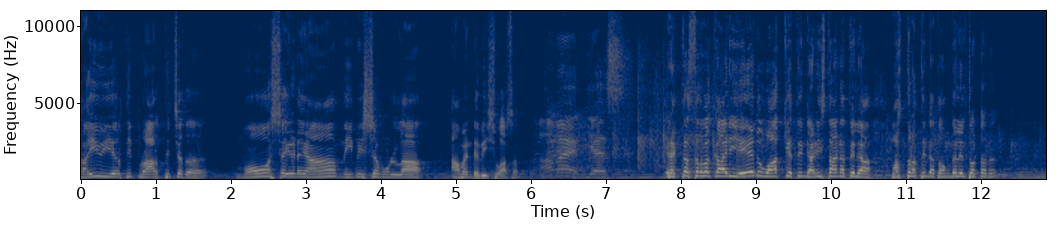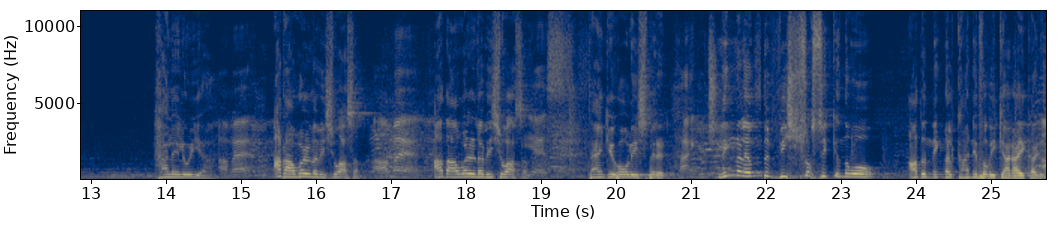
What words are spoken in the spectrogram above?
കൈ ഉയർത്തി പ്രാർത്ഥിച്ചത് മോശയുടെ ആ നിമിഷമുള്ള അവന്റെ വിശ്വാസം രക്തസർവക്കാരി. രക്തസ്രവക്കാരി ഏത് വാക്യത്തിന്റെ അടിസ്ഥാനത്തിലാ വസ്ത്രത്തിന്റെ തൊങ്കലിൽ തൊട്ടത്. അത് അവളുടെ വിശ്വാസം Amen. അത് അവളുടെ വിശ്വാസം Yes. Thank you holy spirit Thank you, Jesus. നിങ്ങൾ എന്ത് വിശ്വസിക്കുന്നുവോ അത് നിങ്ങൾക്ക് അനുഭവിക്കാനായി കഴിയും.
